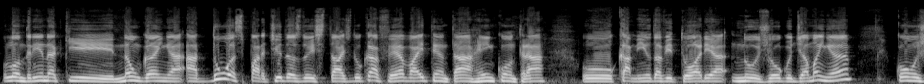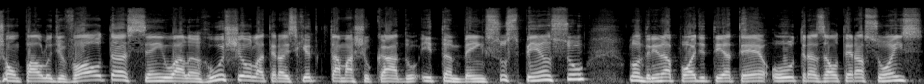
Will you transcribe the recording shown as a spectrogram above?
O Londrina, que não ganha a duas partidas do Estádio do Café, vai tentar reencontrar o caminho da vitória no jogo de amanhã. Com o João Paulo de volta, sem o Alan Ruschel, lateral esquerdo que está machucado e também suspenso. Londrina pode ter até outras alterações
